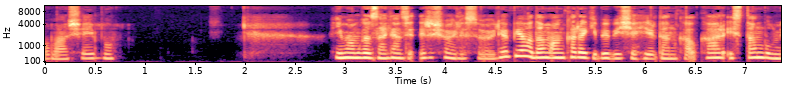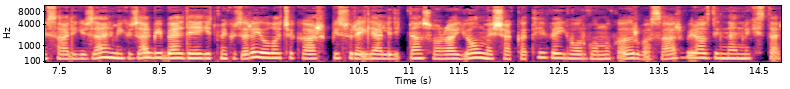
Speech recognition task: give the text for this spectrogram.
olan şey bu. İmam Gazali Hazretleri şöyle söylüyor. Bir adam Ankara gibi bir şehirden kalkar, İstanbul misali güzel mi güzel bir beldeye gitmek üzere yola çıkar. Bir süre ilerledikten sonra yol meşakkati ve yorgunluk ağır basar, biraz dinlenmek ister.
